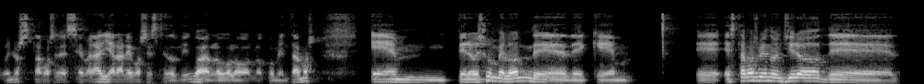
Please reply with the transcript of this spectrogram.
bueno, estamos en el semanal, ya lo haremos este domingo, luego lo, comentamos. Eh, pero es un melón de, de que eh, estamos viendo un giro de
